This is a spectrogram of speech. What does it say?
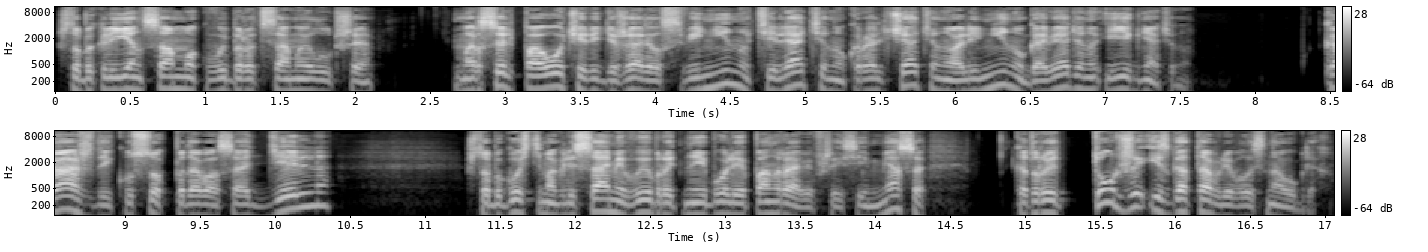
чтобы клиент сам мог выбрать самое лучшее. Марсель по очереди жарил свинину, телятину, крольчатину, оленину, говядину и ягнятину. Каждый кусок подавался отдельно, чтобы гости могли сами выбрать наиболее понравившееся им мясо, которое тут же изготавливалось на углях.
